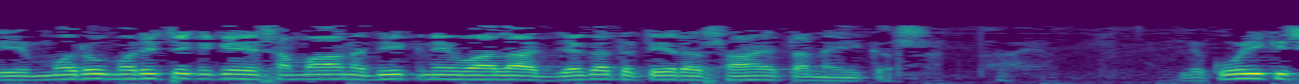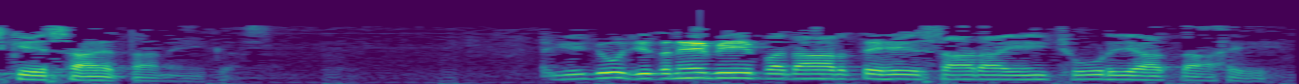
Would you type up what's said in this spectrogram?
ये मरुमरिच के समान दिखने वाला जगत तेरा सहायता नहीं कर सकता है। कोई किसके सहायता नहीं कर सकता। ये जो जितने भी पदार्थ है, सारा यही छोड़ जाता है।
